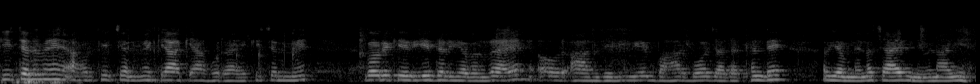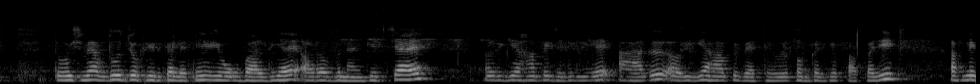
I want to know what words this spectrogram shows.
किचन में, और किचन में क्या क्या हो रहा है, किचन में गौरी के लिए दलिया बन रहा है और आग जली हुई है बाहर बहुत ज़्यादा ठंड है। अभी हमने ना चाय भी नहीं बनाई है। तो इसमें अब दूध जो खरीद कर लेते हैं ये उबाल दिया है और अब बनाएँगे चाय। और यहाँ पे जली हुई है आग और यहाँ पे बैठे हुए पंकज के पापा जी अपनी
